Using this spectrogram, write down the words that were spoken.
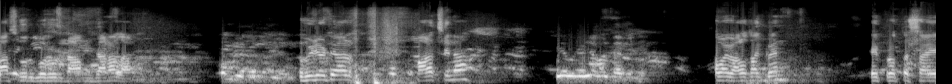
বাছুর গরুর দাম জানালাম। তো ভিডিওটি আর বাড়াচ্ছি না। সবাই ভালো থাকবেন। এই প্রত্যাশায়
